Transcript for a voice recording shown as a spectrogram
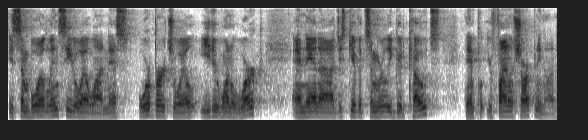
is some boiled linseed oil on this or birch oil. Either one will work. And then uh, just give it some really good coats. Then put your final sharpening on.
